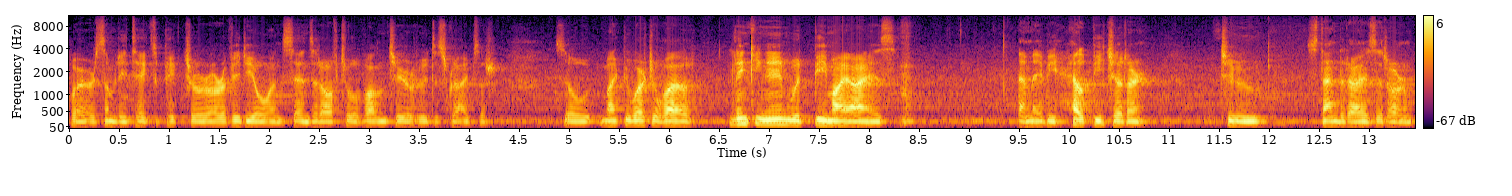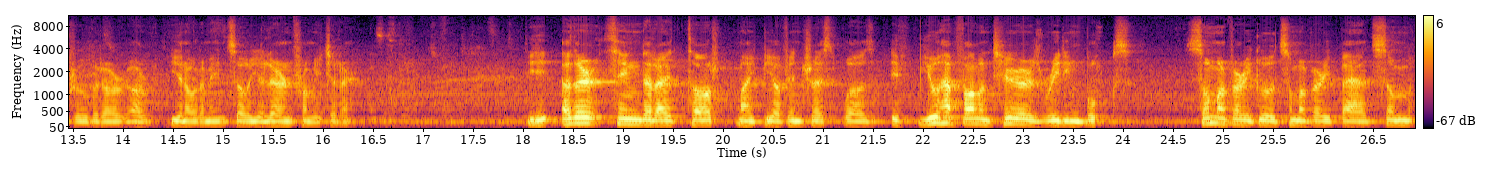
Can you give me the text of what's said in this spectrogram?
where somebody takes a picture or a video and sends it off to a volunteer who describes it. So it might be worth your while linking in with Be My Eyes and maybe help each other to standardize it or improve it or, or you know what I mean. So you learn from each other. The other thing that I thought might be of interest was if you have volunteers reading books, some are very good, some are very bad, some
